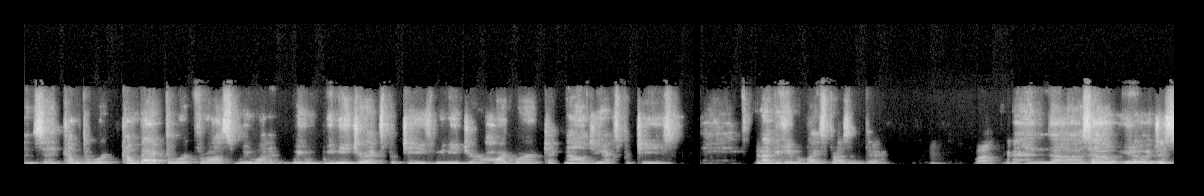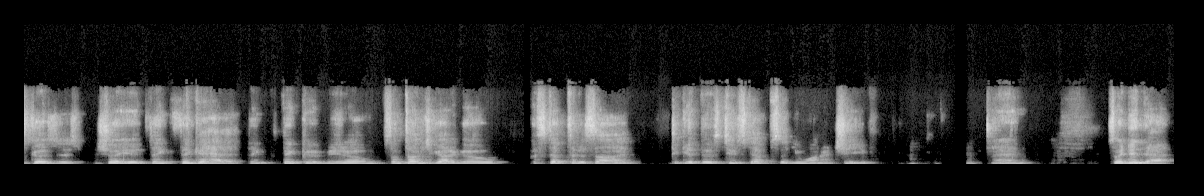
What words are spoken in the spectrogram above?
and said, come to work, come back to work for us. We want to, we, we need your expertise. We need your hardware technology expertise. and I became a vice president there. Wow. And uh, so, you know, it just goes to show you think think ahead. Think think of, you know, sometimes you got to go a step to the side to get those two steps that you want to achieve. And so I did that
